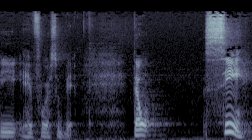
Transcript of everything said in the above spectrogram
e reforço B. Então, se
